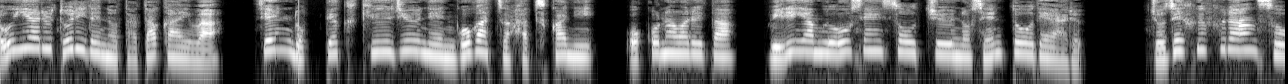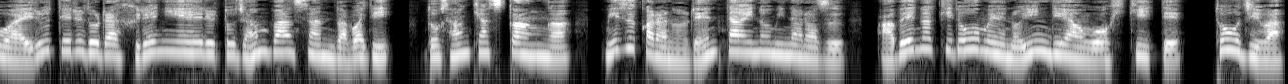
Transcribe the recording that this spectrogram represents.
ロイヤルトリデの戦いは、1690年5月20日に行われたウィリアム王戦争中の戦闘である。ジョゼフ・フランソワ・エルテルドラ・フレニエールとジャンバンサン・ダバディ、ド・サンキャスタンが自らの連隊のみならず、安倍なき同盟のインディアンを率いて、当時は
